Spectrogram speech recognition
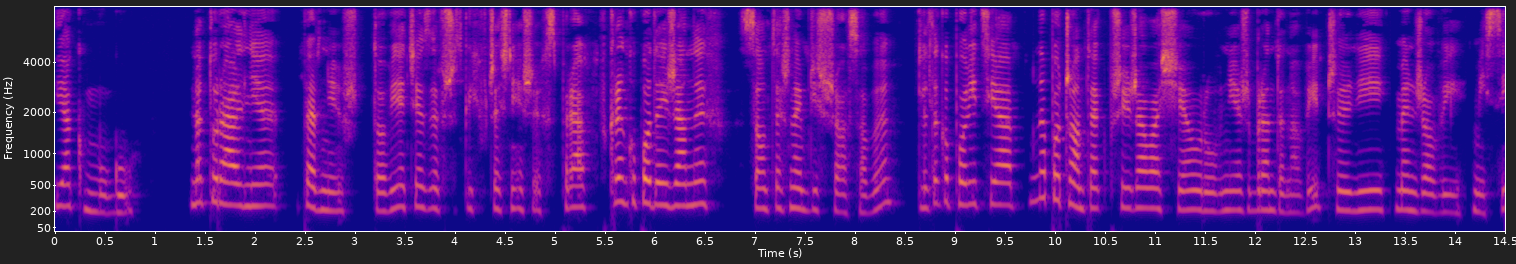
jak mógł. Naturalnie, pewnie już to wiecie ze wszystkich wcześniejszych spraw, w kręgu podejrzanych są też najbliższe osoby, Dlatego policja na początek przyjrzała się również Brandonowi, czyli mężowi Missy.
